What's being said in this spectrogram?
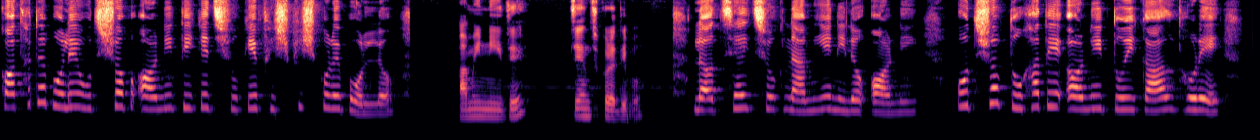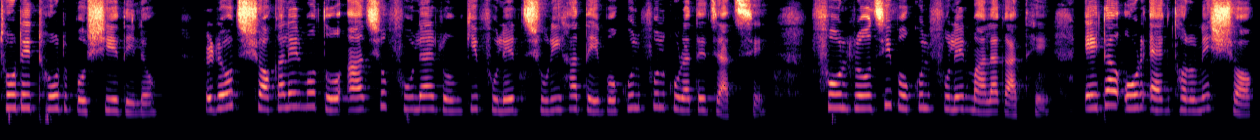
কথাটা বলে উৎসব অর্ণির দিকে ঝুঁকে ফিসফিস করে বলল আমি নিজে চেঞ্জ করে দিব। লজ্জায় চোখ নামিয়ে নিল অর্ণি। উৎসব দুহাতে অর্ণির দুই গাল ধরে ঠোঁটে ঠোঁট বসিয়ে দিল। রোজ সকালের মতো আজও ফুল আর রুমকি ফুলের ঝুড়ি হাতে বকুল ফুল কুড়াতে যাচ্ছে। ফুল রোজই বকুল ফুলের মালা গাঁথে। এটা ওর এক ধরনের শখ।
